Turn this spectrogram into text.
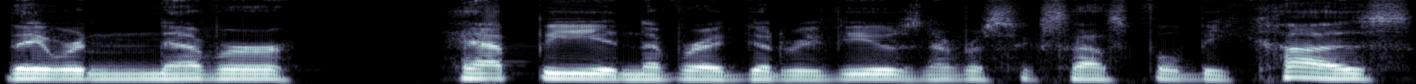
they were never happy and never had good reviews, never successful because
